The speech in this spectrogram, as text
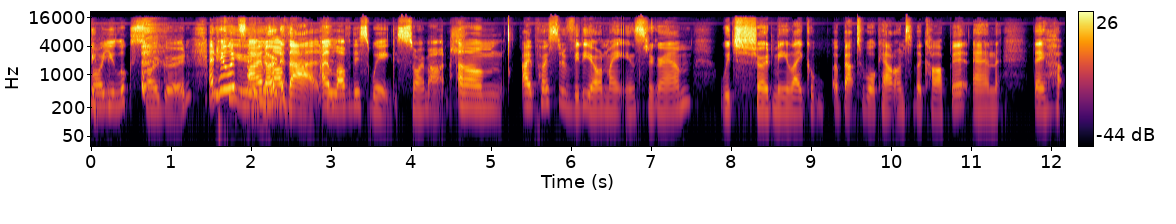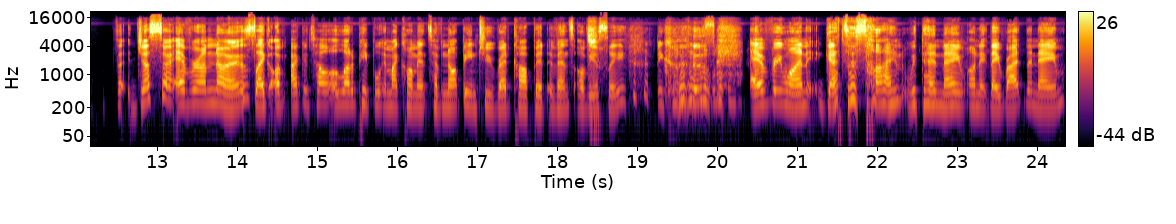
Oh, you look so good. and who would you. say I no to love that? I love this wig so much. um, I posted a video on my Instagram which showed me like about to walk out onto the carpet, and they. Just so everyone knows, like I could tell a lot of people in my comments have not been to red carpet events, obviously, because everyone gets a sign with their name on it. They write the name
